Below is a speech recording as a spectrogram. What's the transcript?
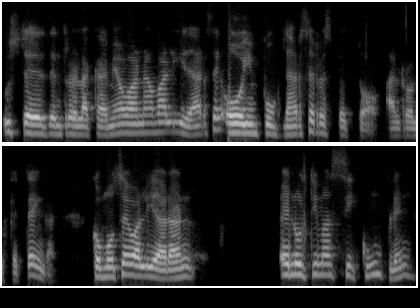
ustedes dentro de la academia van a validarse o impugnarse respecto al rol que tengan. ¿Cómo se validarán? En últimas, si cumplen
